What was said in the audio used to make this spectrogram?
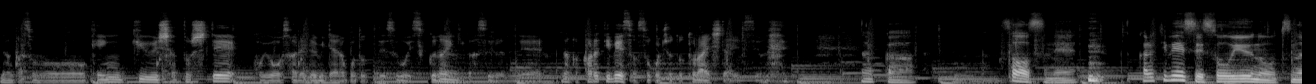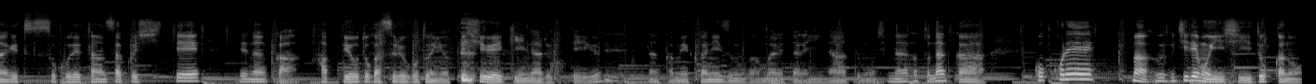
なんかその研究者として雇用されるみたいなことってすごい少ない気がするんで、なんかカルティベースはそこちょっとトライしたいですよね。なんかうん。そうですね。カルティベースでそういうのをつなげつつそこで探索してでなんか発表とかすることによって収益になるっていううん。なんかメカニズムが生まれたらいいなと思うしなあとなんかここれまあううちでもいいしどっかの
